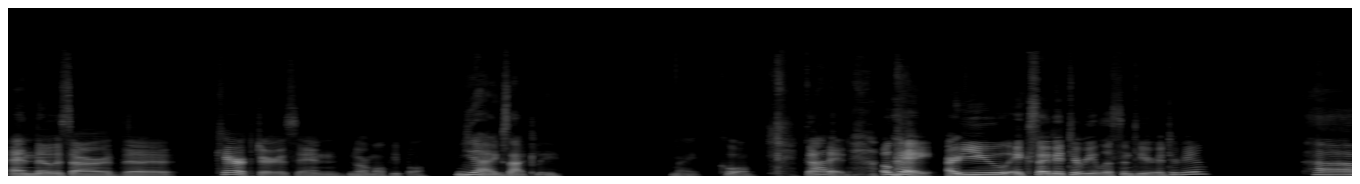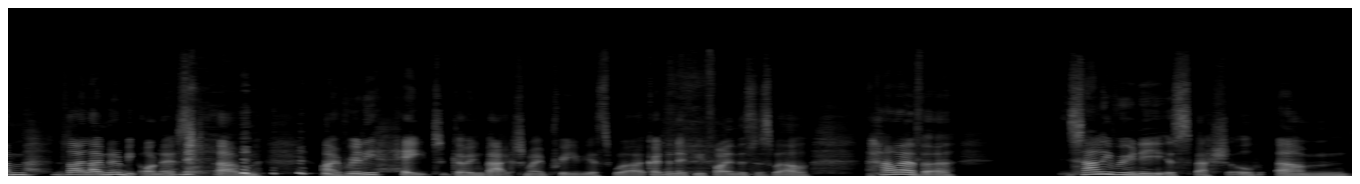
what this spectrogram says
And those are the characters in Normal People. Yeah, exactly. Right. Cool. Got it. Okay. are you excited to re listen to your interview? Um, Lilah, I'm going to be honest. Um, I really hate going back to my previous work. I don't know if you find this as well. However, Sally Rooney is special. Um,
